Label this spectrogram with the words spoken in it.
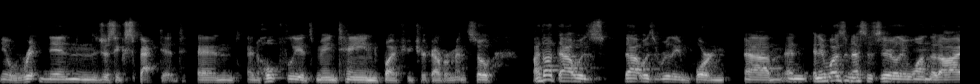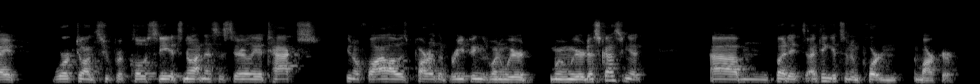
you know, written in and just expected, and and hopefully it's maintained by future governments. So I thought that was that was really important, um, and and it wasn't necessarily one that I worked on super closely. It's not necessarily a tax you know file. I was part of the briefings when we were when we were discussing it, um, but it's I think it's an important marker.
